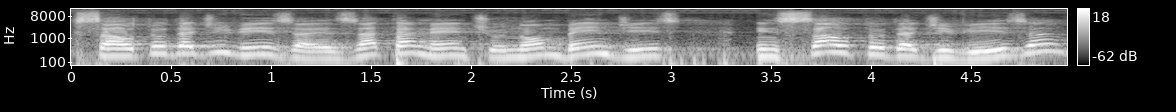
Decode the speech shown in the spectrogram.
Salto da Divisa, exatamente, o nome bem diz. Em Salto da Divisa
